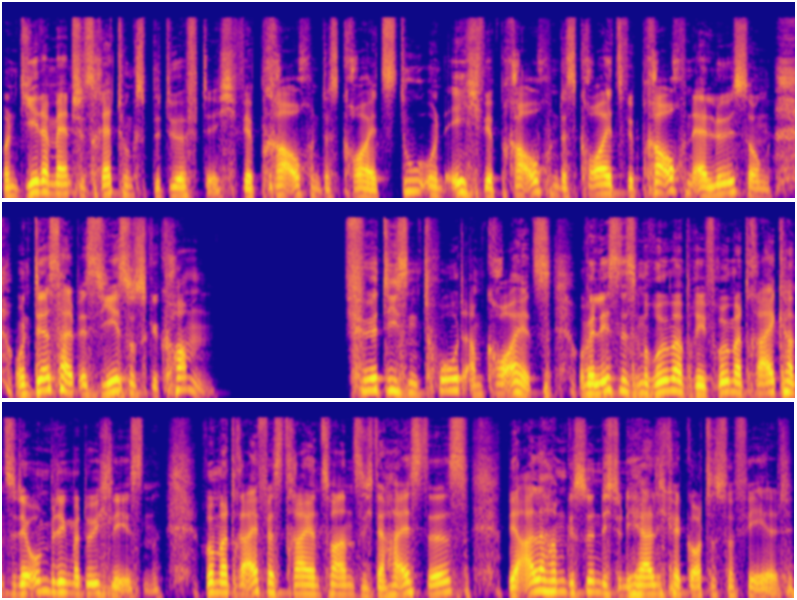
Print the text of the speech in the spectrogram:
Und jeder Mensch ist rettungsbedürftig. Wir brauchen das Kreuz. Du und ich, wir brauchen das Kreuz. Wir brauchen Erlösung. Und deshalb ist Jesus gekommen. Für diesen Tod am Kreuz. Und wir lesen es im Römerbrief. Römer 3 kannst du dir unbedingt mal durchlesen. Römer 3, Vers 23. Da heißt es, wir alle haben gesündigt und die Herrlichkeit Gottes verfehlt.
